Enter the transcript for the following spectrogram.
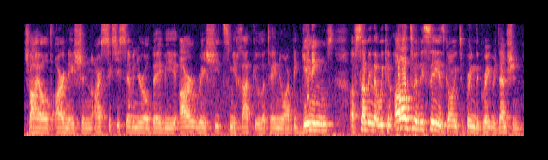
child, our nation, our 67 year old baby, our Reshit Tzmichat Geulatenu, our beginnings of something that we can ultimately see is going to bring the great redemption,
